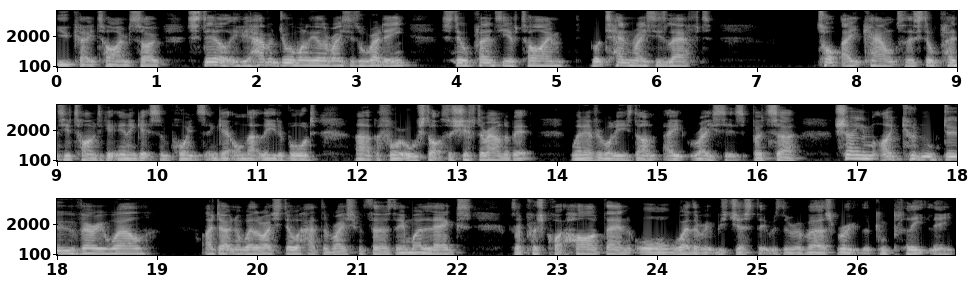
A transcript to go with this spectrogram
uk time so still if you haven't joined one of the other races already still plenty of time We've got 10 races left top eight counts. So there's still plenty of time to get in and get some points and get on that leaderboard uh, before it all starts to shift around a bit when everybody's done eight races. But uh, shame I couldn't do very well. I don't know whether I still had the race from Thursday in my legs because I pushed quite hard then, or whether it was just it was the reverse route that completely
